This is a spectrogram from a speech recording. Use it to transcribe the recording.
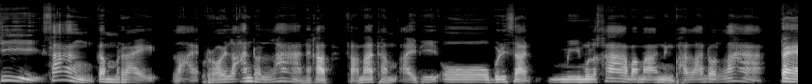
ที่สร้างกำไรหลายร้อยล้านดอลลาร์นะครับสามารถทำ IPO บริษัทมีมูลค่าประมาณ 1,000 ล้านดอลลาร์แต่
